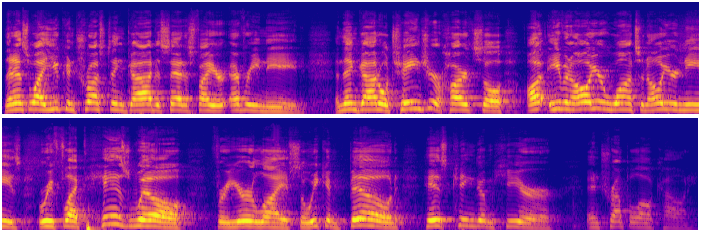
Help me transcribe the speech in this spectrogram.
That is why you can trust in God to satisfy your every need. And then God will change your heart so even all your wants and all your needs reflect His will for your life. So we can build His kingdom here in Trempealeau County.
